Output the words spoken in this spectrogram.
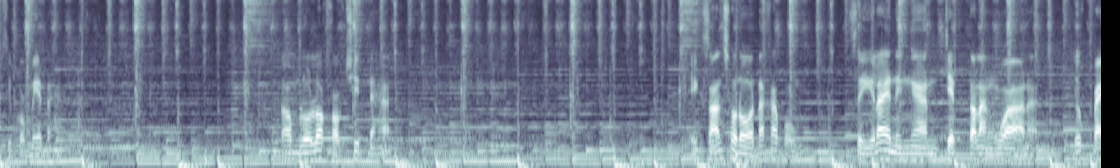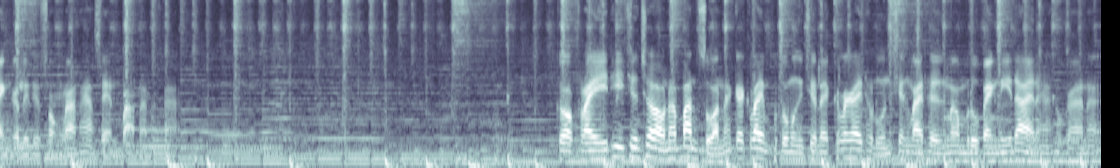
30กว่าเมตรนะฮะล้อมรั้วรอบขอบชิดนะฮะเอกสารโฉนดนะครับผมสี่ไร่หนึ่งงานเจ็ดตารางวานะยกแปลงกันเลยถึงสองล้านห้าแสนบาทนะลูกค้าก็ใครที่ชื่นชอบนะบ้านสวนนะใกล้ๆตัวเมืองเชียงรายใกล้ๆถนนเชียงรายเทิงเรามาดูแปลงนี้ได้นะฮะลูกค้านะ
